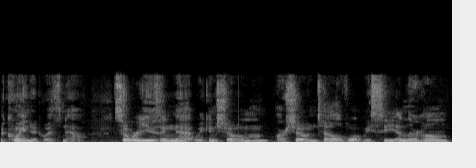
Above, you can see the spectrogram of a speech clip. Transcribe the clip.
acquainted with now. So we're using that. We can show them our show and tell of what we see in their home.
